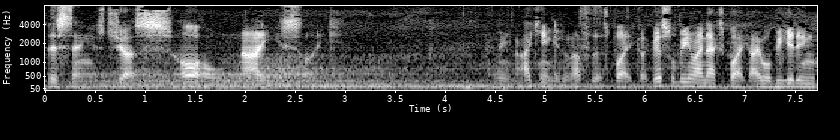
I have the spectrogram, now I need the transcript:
this thing is just so nice. Like, mean, I can't get enough of this bike. Like, this will be my next bike. I will be getting,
